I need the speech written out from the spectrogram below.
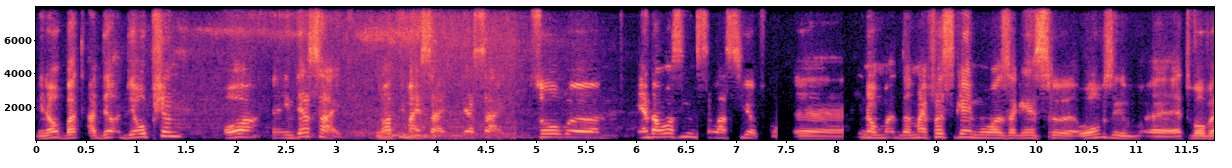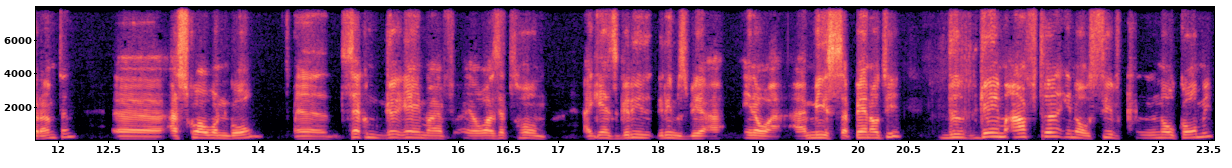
you know, but the, the option or in their side, not in my side, in their side. So, um, and I was in last year, of course. Uh, you know, my, the, my first game was against uh, Wolves in, uh, at Wolverhampton uh, I scored one goal. Uh, second game, I've, I was at home against Grim- Grimsby. I, you know, I, I missed a penalty. The game after, you know, Steve, you know, called me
